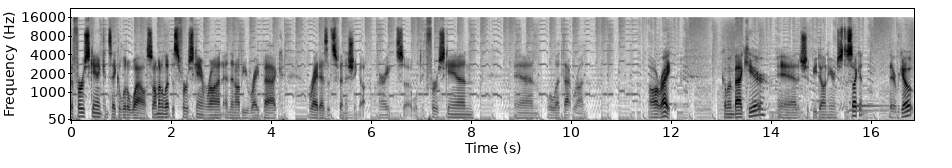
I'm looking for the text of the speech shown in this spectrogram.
the first scan can take a little while. So I'm going to let this first scan run and then I'll be right back right as it's finishing up. Alright, so we'll do first scan and we'll let that run. Alright, coming back here and it should be done here in just a second. There we go.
